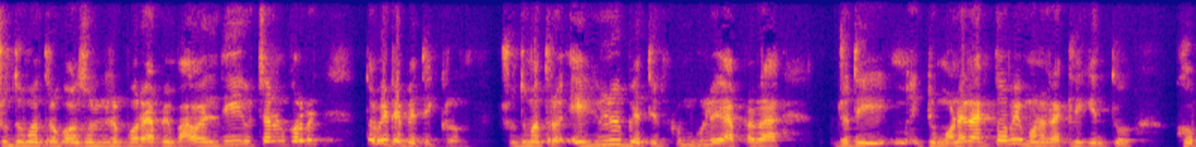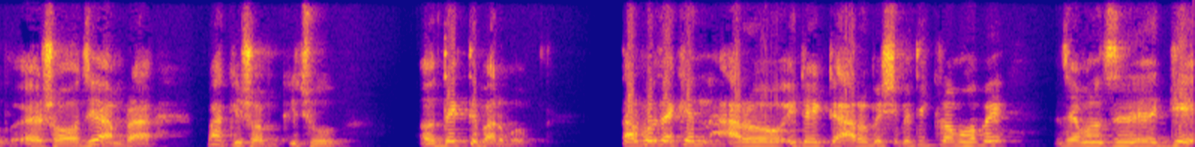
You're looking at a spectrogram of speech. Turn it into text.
শুধুমাত্র কনসোনেন্টের পরে আপনি ভাওয়েল দিয়ে উচ্চারণ করবেন, তবে এটা ব্যতিক্রম। শুধুমাত্র এইগুলো ব্যতিক্রমগুলি আপনারা যদি একটু মনে রাখতে হবে, মনে রাখলে কিন্তু খুব সহজে আমরা বাকি সব কিছু দেখতে পারব। তারপরে দেখেন, আরও, এটা একটা আরও বেশি ব্যতিক্রম হবে, যেমন হচ্ছে গে।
